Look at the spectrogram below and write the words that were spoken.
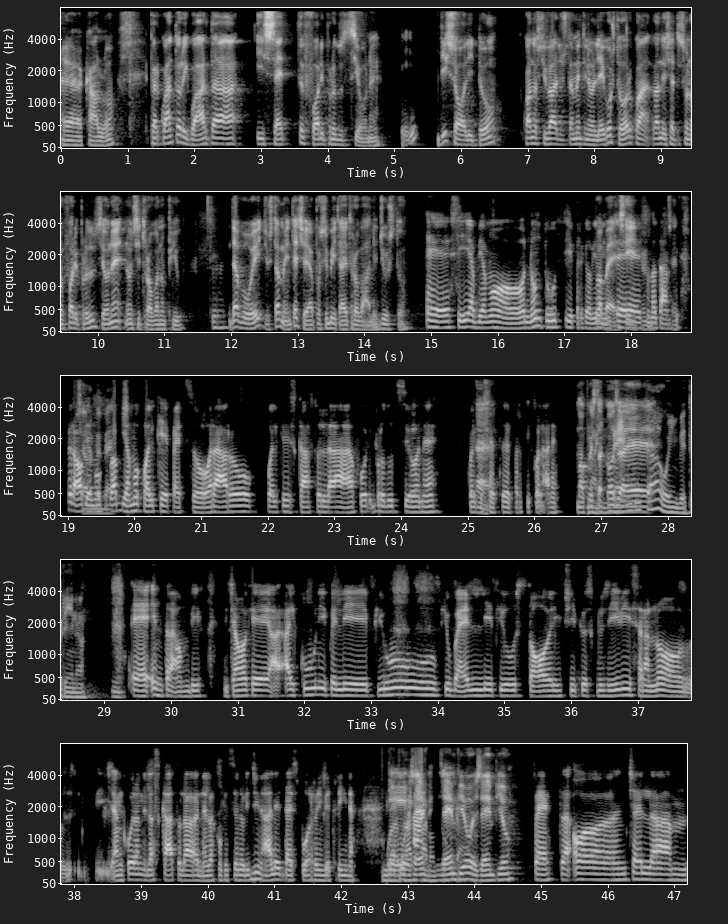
eh, Carlo, per quanto riguarda i set fuori produzione. Sì. Di solito, quando si va giustamente in un Lego Store, qua- quando i set sono fuori produzione non si trovano più. Mhm. Da voi, giustamente, c'è la possibilità di trovarli, giusto? Eh, sì, abbiamo non tutti perché ovviamente Vabbè, sì, sono tanti, sì, però abbiamo, abbiamo qualche pezzo raro, qualche scatola fuori produzione, qualche Eh. set particolare. Ma Ma questa in cosa è o in vetrina? mm. eh, entrambi. Diciamo che a- alcuni, quelli più, più, belli, più storici, più esclusivi, saranno eh, ancora nella scatola, nella confezione originale, da esporre in vetrina. Guarda, esempio, esempio, esempio. Aspetta, oh, c'è la, mm,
